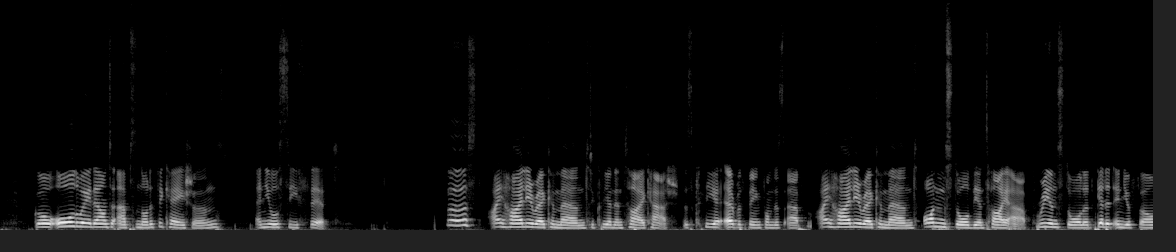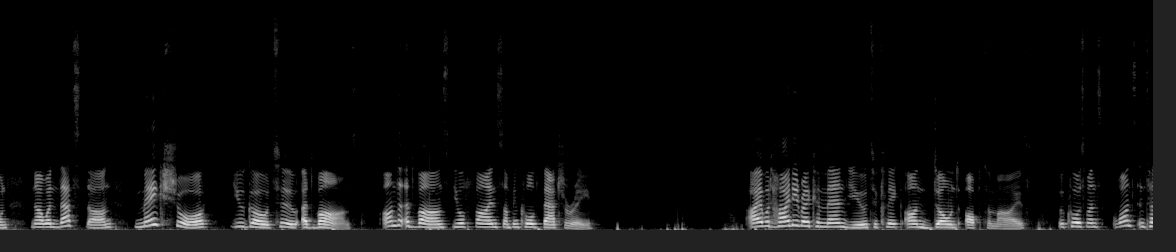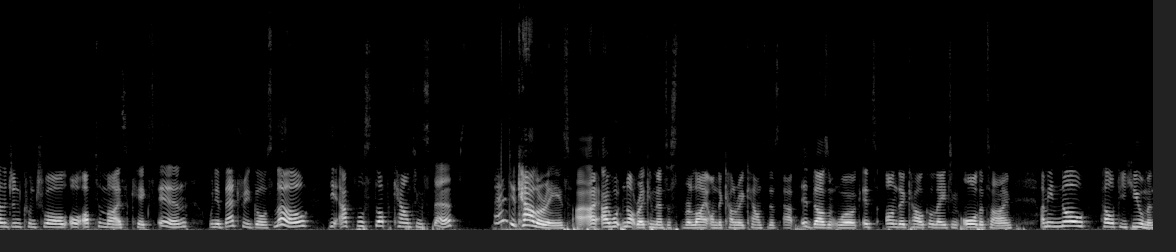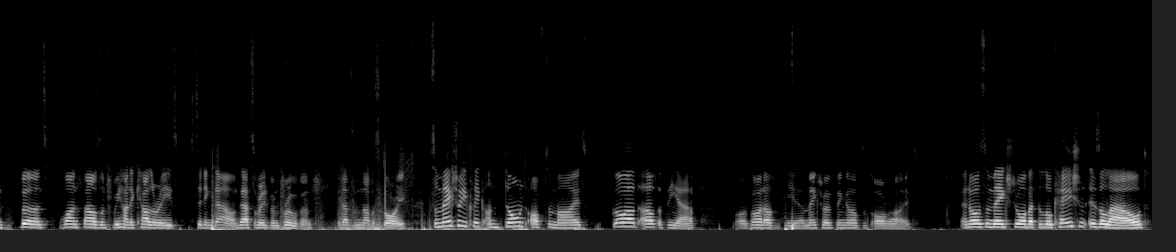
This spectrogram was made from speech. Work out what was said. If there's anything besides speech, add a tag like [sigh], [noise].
Go all the way down to apps and notifications and you'll see fit. First, I highly recommend to clear the entire cache. Just clear everything from this app. I highly recommend uninstall the entire app, reinstall it, get it in your phone. Now when that's done, make sure you go to advanced. Under advanced, you'll find something called battery. I would highly recommend you to click on don't optimize because once, once intelligent control or optimize kicks in, when your battery goes low, the app will stop counting steps and your calories. I, I would not recommend to rely on the calorie count of this app. It doesn't work. It's under calculating all the time. I mean, no healthy human burns 1,300 calories sitting down. That's already been proven. But that's another story. So make sure you click on don't optimize, go out, out of the app, or go out of here, make sure everything else is alright. And also make sure that the location is allowed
